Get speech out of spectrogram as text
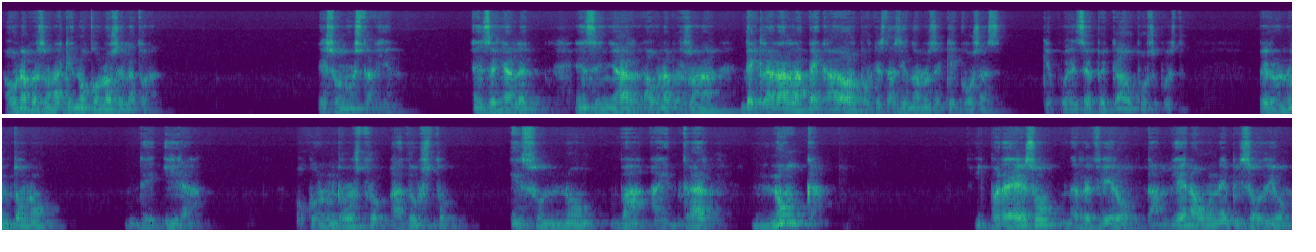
a una persona que no conoce la Torah. Eso no está bien. Enseñarle, enseñar a una persona, declararla pecador porque está haciendo no sé qué cosas, que puede ser pecado, por supuesto, pero en un tono de ira o con un rostro adusto, eso no va a entrar nunca. Y para eso me refiero también a un episodio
